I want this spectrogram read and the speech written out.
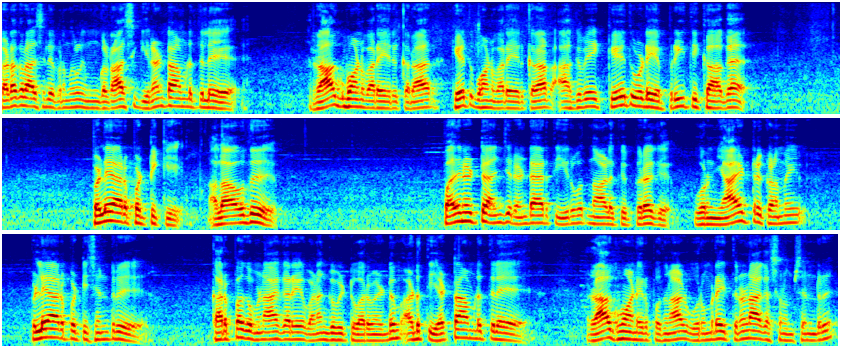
கடகராசியில் பிறந்தவர்கள் உங்கள் ராசிக்கு இரண்டாம் இடத்திலே ராகுபான் வர இருக்கிறார் கேதுபான் வர இருக்கிறார். ஆகவே கேதுவுடைய பிரீத்திக்காக பிள்ளையார்பட்டிக்கு அதாவது பதினெட்டு அஞ்சு ரெண்டாயிரத்தி இருபத்தி நாலுக்கு பிறகு ஒரு ஞாயிற்றுக்கிழமை பிள்ளையார்பட்டி சென்று கற்பக விநாயகரை வணங்கிவிட்டு வர வேண்டும். அடுத்து எட்டாம் இடத்திலே ராகுவான் இருப்பதனால் ஒரு முறை திருநாகசனம் சென்று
